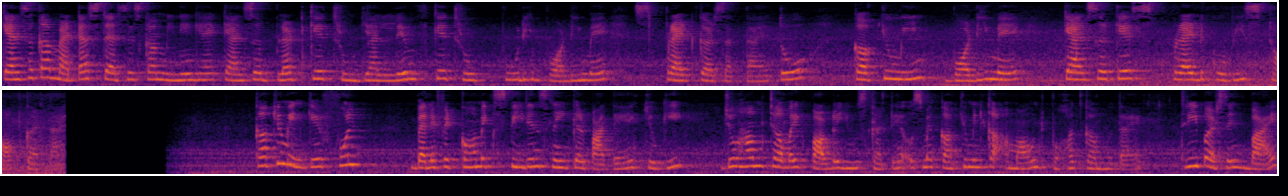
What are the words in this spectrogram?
कैंसर का मेटास्टेसिस का मीनिंग है कैंसर ब्लड के थ्रू या लिम्फ के थ्रू पूरी बॉडी में स्प्रेड कर सकता है। तो कर्क्यूमिन बॉडी में कैंसर के स्प्रेड को भी स्टॉप करता है। कर्क्यूमिन के फुल बेनिफिट को हम एक्सपीरियंस नहीं कर पाते हैं क्योंकि जो हम टर्मरिक पाउडर यूज़ करते हैं, उसमें कर्क्यूमिन का अमाउंट बहुत कम होता है। थ्री परसेंट बाय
